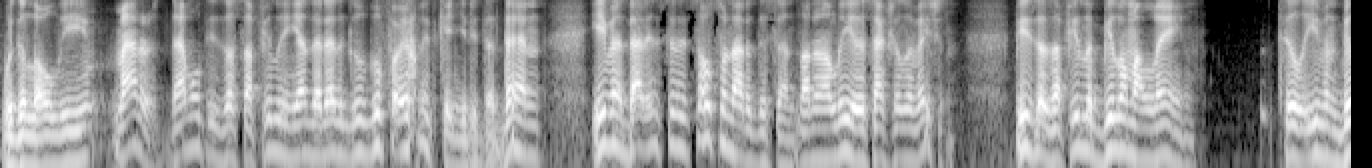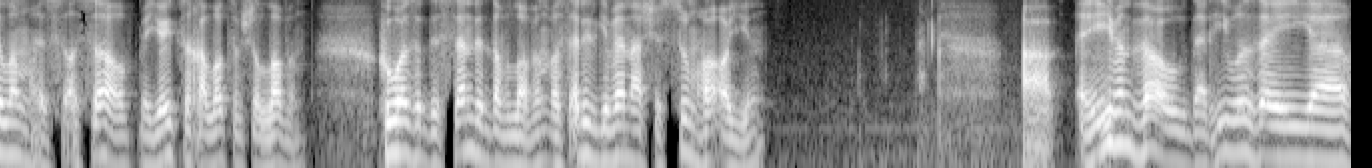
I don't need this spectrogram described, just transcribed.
with the lowly matters. Then, even at that instant, it's also not a descent, not an aliyah. It's actual elevation. Because afila bilam alein till even Bilam himself, who was a descendant of Lavan, was Eris given Shesum Ha'oyin. Uh, even though that he was a uh,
